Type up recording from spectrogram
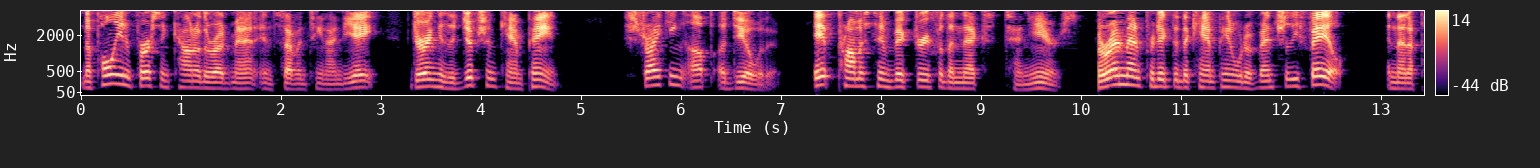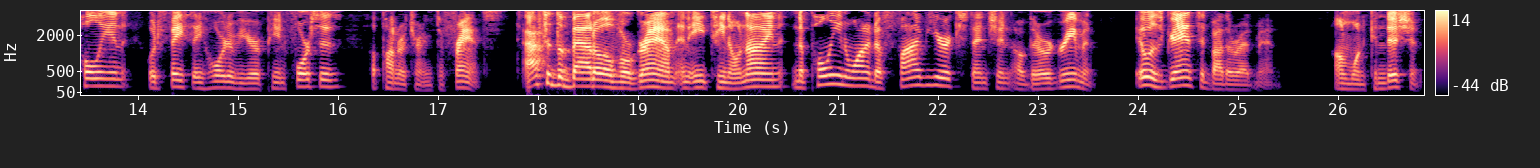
Napoleon first encountered the Red Man in 1798 during his Egyptian campaign, striking up a deal with it. It promised him victory for the next 10 years. The Red Man predicted the campaign would eventually fail and that Napoleon would face a horde of European forces upon returning to France. After the Battle of Wagram in 1809, Napoleon wanted a five-year extension of their agreement. It was granted by the Red Man, on one condition.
